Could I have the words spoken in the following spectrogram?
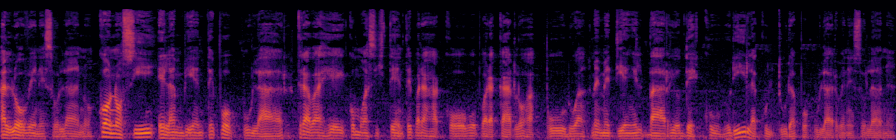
a lo venezolano. Conocí el ambiente popular, trabajé como asistente para Jacobo, para Carlos Aspurua, me metí en el barrio, descubrí la cultura popular venezolana,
